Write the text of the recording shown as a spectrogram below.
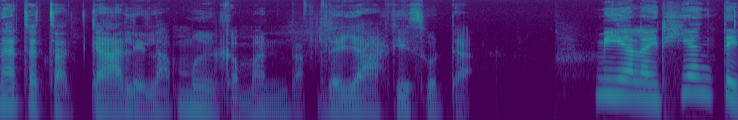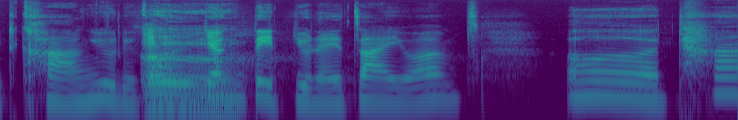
น่าจะจัดการหรือรับมือกับมันแบบได้ยากที่สุดอะมีอะไรที่ยังติดค้างอยู่ดีกเอว่าอยังติดอยู่ในใจว่า เออถ้า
